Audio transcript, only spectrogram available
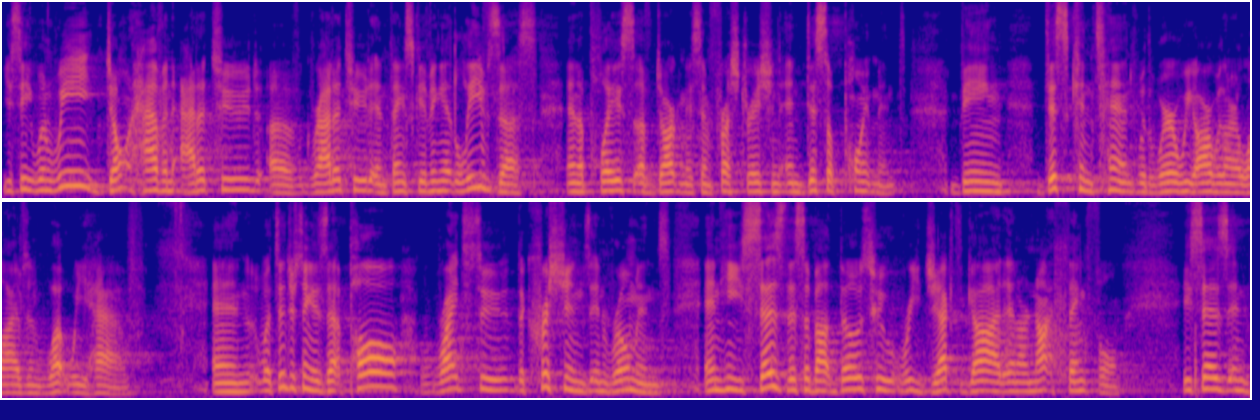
You see, when we don't have an attitude of gratitude and thanksgiving, it leaves us in a place of darkness and frustration and disappointment, being discontent with where we are with our lives and what we have. And what's interesting is that Paul writes to the Christians in Romans, and he says this about those who reject God and are not thankful. He says in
